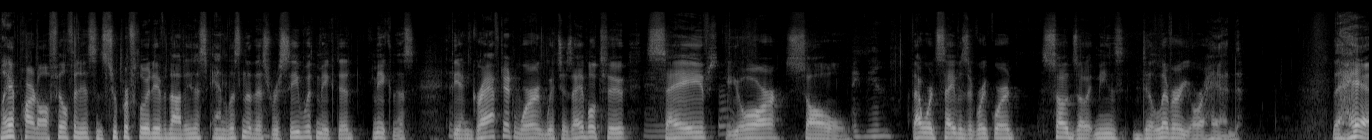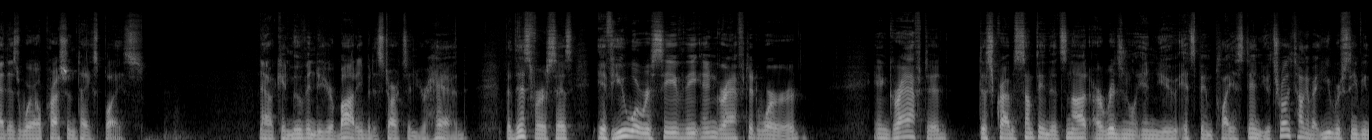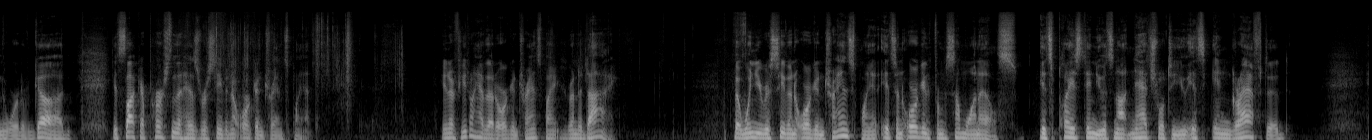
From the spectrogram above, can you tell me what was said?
Lay apart all filthiness and superfluity of naughtiness, and listen to this receive with meekness the engrafted word which is able to save your soul. Amen. That word save is a Greek word sozo. It means deliver your head. The head is where oppression takes place. Now, it can move into your body, but it starts in your head. But this verse says, if you will receive the engrafted word, engrafted describes something that's not original in you, it's been placed in you. It's really talking about you receiving the word of God. It's like a person that has received an organ transplant. You know, if you don't have that organ transplant, you're going to die. But when you receive an organ transplant, it's an organ from someone else. It's placed in you. It's not natural to you. It's engrafted.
